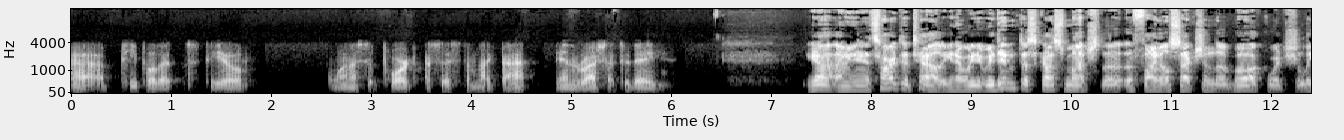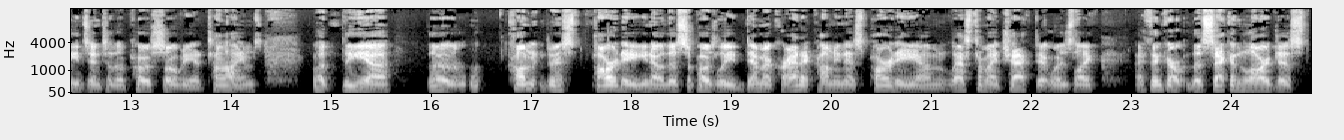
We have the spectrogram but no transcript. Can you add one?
uh, people that still want to support a system like that in Russia today? Yeah, I mean, it's hard to tell. You know, we, we didn't discuss much the, the final section of the book, which leads into the post Soviet times. But the uh, the Communist Party, you know, the supposedly Democratic Communist Party, um, last time I checked, it was like I think are the second largest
